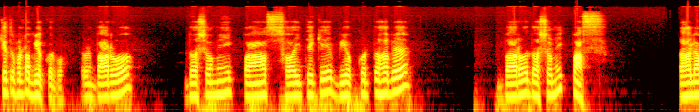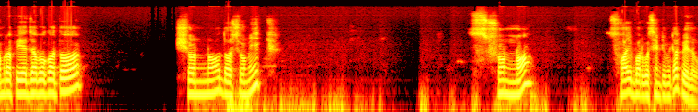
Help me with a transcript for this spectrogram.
ক্ষেত্রফলটা বিয়োগ করব। কারণ বারো দশমিক পাঁচ ছয় থেকে বিয়োগ করতে হবে বারো দশমিক পাঁচ। তাহলে আমরা পেয়ে যাব কত? শূন্য দশমিক শূন্য ছয় বর্গ সেন্টিমিটার পেয়ে যাব।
